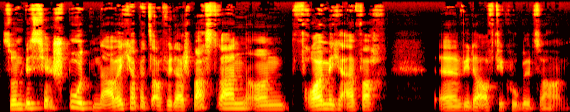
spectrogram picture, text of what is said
so ein bisschen sputen. Aber ich habe jetzt auch wieder Spaß dran und freue mich einfach, äh, wieder auf die Kugel zu hauen.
